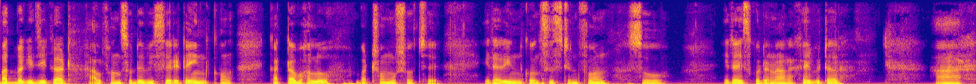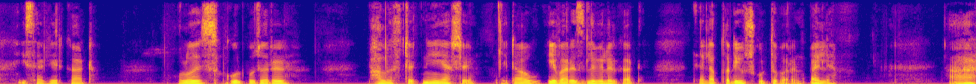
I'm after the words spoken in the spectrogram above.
বাদবাকি যে কার্ড আলফানসো ডেভিসের এটা ইনকম কার্ডটা ভালো বাট সমস্যা হচ্ছে এটার ইনকনসিস্টেন্ট ফর্ম সো এটা স্কোয়াডে না রাখাই বেটার আর ইসাকের কার্ড অলওয়েজ গোল প্রচারের ভালো স্টেট নিয়েই আসে, এটাও এভারেজ লেভেলের কার্ড চাইলে আপনারা ইউজ করতে পারেন পাইলে। আর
